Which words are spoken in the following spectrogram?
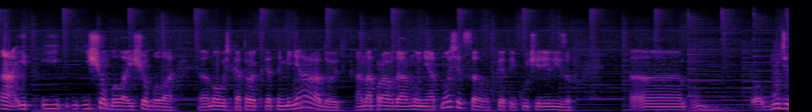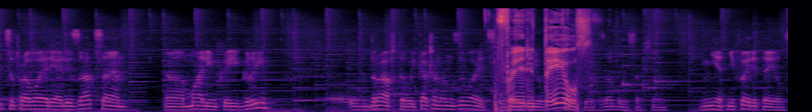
А, и, и, и еще была, еще была э, новость, которая конкретно меня радует. Она, правда, ну, не относится вот к этой куче релизов. Э, будет цифровая реализация э, маленькой игры в драфтовой, как же она называется? Fairy Tales? Забыл совсем. Нет, не Fairy Tales,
